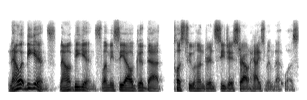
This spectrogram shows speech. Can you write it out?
now it begins. Now it begins. Let me see how good that plus two hundred CJ Stroud Heisman bet was.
